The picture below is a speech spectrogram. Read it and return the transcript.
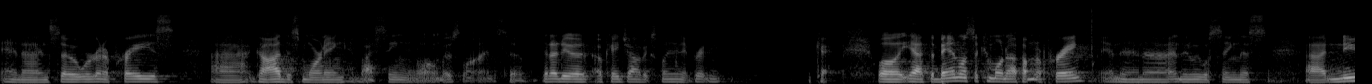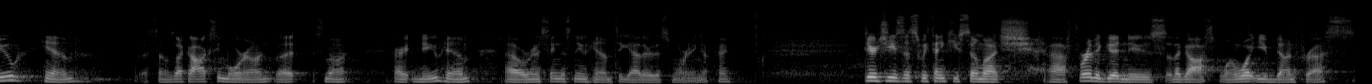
And, uh, and so we're going to praise uh, God this morning by singing along those lines. So, did I do an okay job explaining it, Brittany? Okay. Well, yeah, if the band wants to come on up, I'm going to pray, and then, uh, and then we will sing this uh, new hymn. That sounds like an oxymoron, but it's not. All right, new hymn. Uh, we're going to sing this new hymn together this morning, okay? Dear Jesus, we thank you so much uh, for the good news of the gospel and what you've done for us.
